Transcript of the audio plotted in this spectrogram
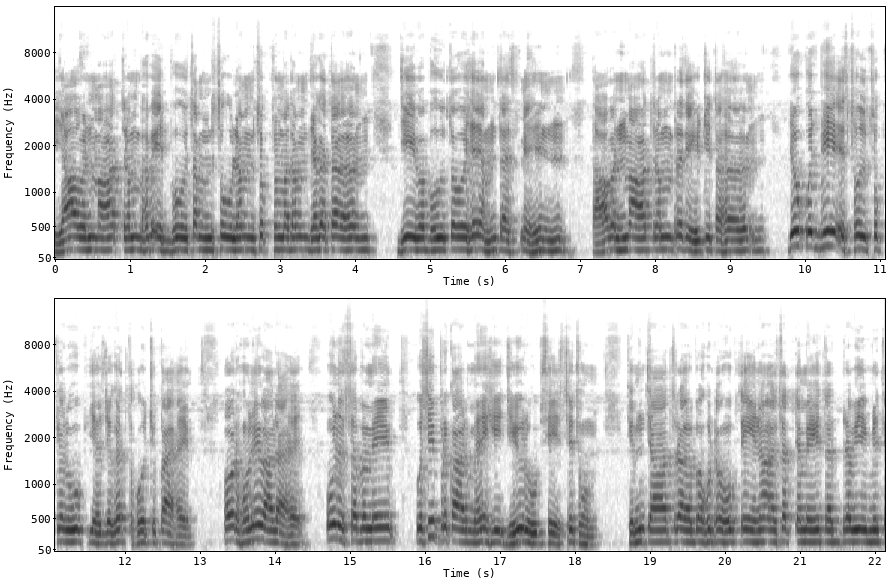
यावन्मात्र भवेद्भूतम स्थूलम सूक्ष्मदम जगत, जीवभूतो हम तस्मिन तावन्मात्र प्रतिष्ठित। जो कुछ भी स्थूल सूक्ष्म रूप यह जगत हो चुका है और होने वाला है, उन सब में उसी प्रकार मैं ही जीव रूप से स्थित हूँ। किम चात्र बहुटोक्न सत्यमे तद्रवीमृत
